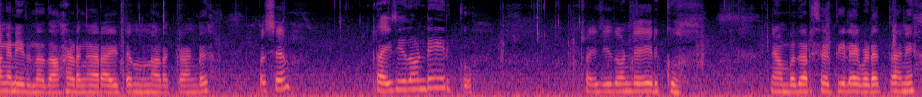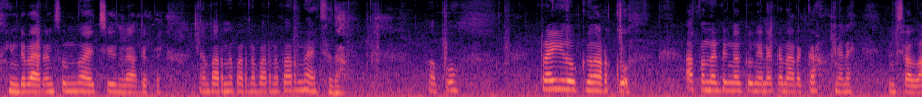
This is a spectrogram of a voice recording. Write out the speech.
അങ്ങനെ ഇരുന്നതാ ഇടങ്ങാറായിട്ടൊന്നും നടക്കാണ്ട്. പക്ഷെ ട്രൈ ചെയ്തുകൊണ്ടേ ഇരിക്കൂ. ട്രൈ ചെയ്തുകൊണ്ടേ ഇരിക്കൂ. ഞാൻ അമ്പത് വർഷത്തിൽ ഇവിടെ എത്താൻ എന്റെ പാരൻസ് ഒന്നും അയച്ചിരുന്നില്ല ആദ്യമൊക്കെ ഞാൻ പറഞ്ഞ് പറഞ്ഞ് പറഞ്ഞ് പറഞ്ഞ് അയച്ചതാ. അപ്പോൾ ട്രൈ ചെയ്ത് നോക്ക് നടക്കൂ. അപ്പം എന്നിട്ട് നിങ്ങൾക്ക് ഇങ്ങനെയൊക്കെ നടക്കാം. ഇങ്ങനെ ഇൻഷല്ല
